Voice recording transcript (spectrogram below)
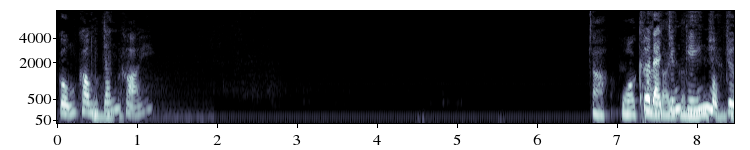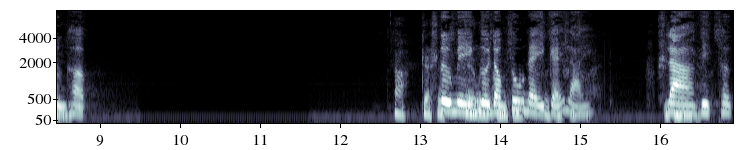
cũng không tránh khỏi. Tôi đã chứng kiến một trường hợp. À, từ miệng người đồng tu này kể lại là việc thực.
